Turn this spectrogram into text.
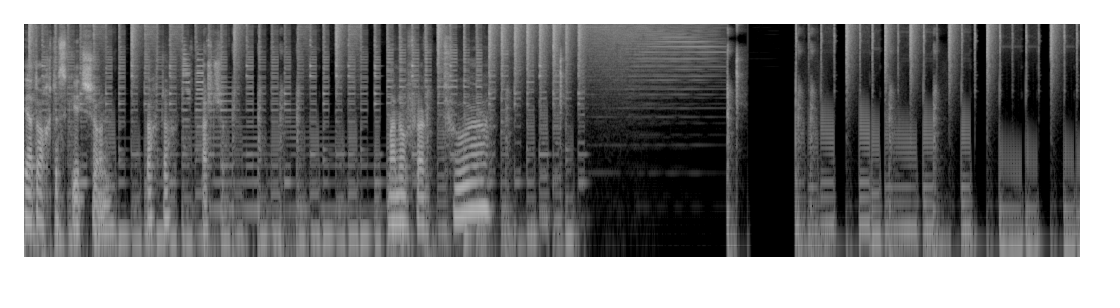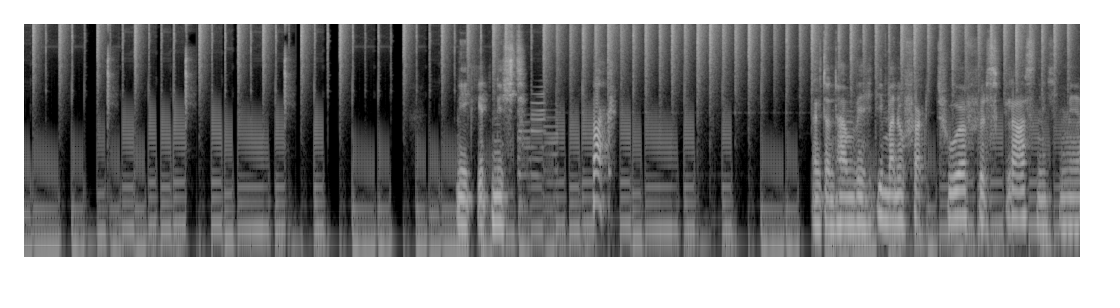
Ja doch, das geht schon. Doch, doch, passt schon. Manufaktur. Nee, geht nicht. Fuck. Weil dann haben wir die Manufaktur fürs Glas nicht mehr.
